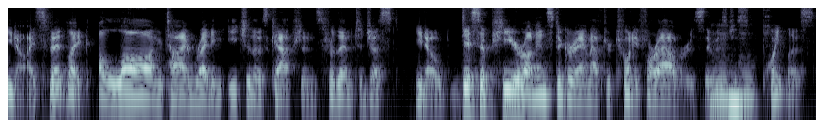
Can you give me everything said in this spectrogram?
you know, I spent like a long time writing each of those captions for them to just, you know, disappear on Instagram after 24 hours. It was mm-hmm. just pointless.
